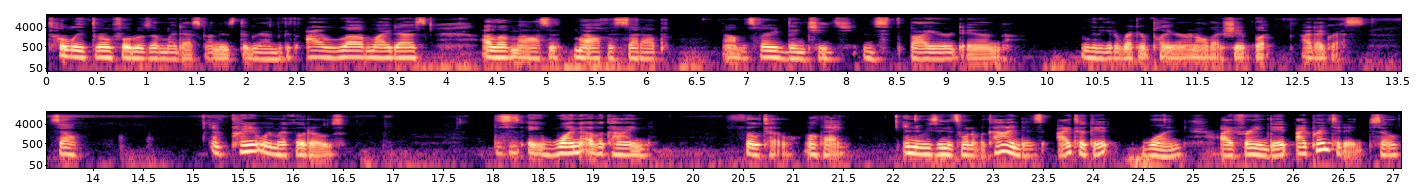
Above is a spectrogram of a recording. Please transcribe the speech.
totally throw photos of my desk on Instagram because I love my desk. I love my office, my office setup. Um, it's very vintage inspired, and I'm gonna get a record player and all that shit. But I digress. So and printed one of my photos. This is a one of a kind photo, okay? And the reason it's one of a kind is I took it, one, I framed it, I printed it. So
